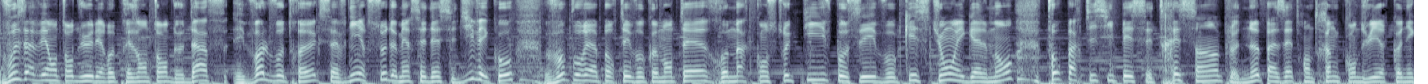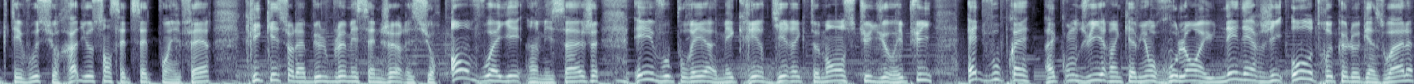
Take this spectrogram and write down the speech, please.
Vous avez entendu les représentants de DAF et Volvo Trucks. À venir, ceux de Mercedes et d'Iveco. Vous pourrez apporter vos commentaires, remarques constructives, poser vos questions également. Pour participer, c'est très simple. Ne pas être en train de conduire. Connectez-vous sur radio177.fr. Cliquez sur la bulle bleue Messenger et sur envoyer un message et vous pourrez euh, m'écrire directement en studio. Et puis, êtes-vous prêt à conduire un camion roulant à une énergie autre que le gasoil?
